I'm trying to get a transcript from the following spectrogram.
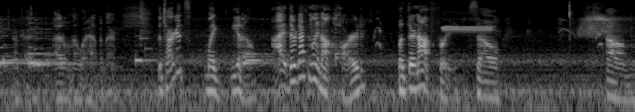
Okay, I don't know what happened there. The targets, like, you know, I they're definitely not hard, but they're not free, so... Um...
